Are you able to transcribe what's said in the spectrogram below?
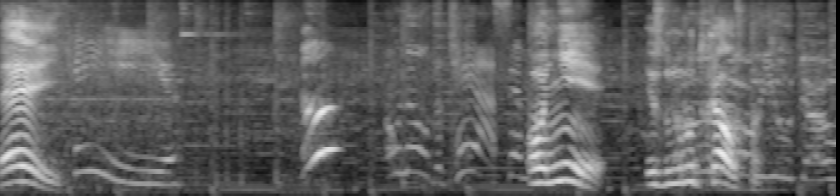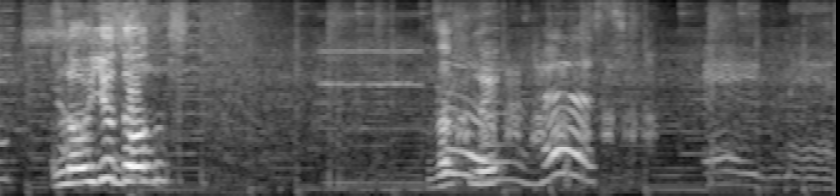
Ей! Ей! Oh no, the Chaos О, Emerald! ні! Ізумруд Хауста! No, you don't! Заткни. Гес! Eggman!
